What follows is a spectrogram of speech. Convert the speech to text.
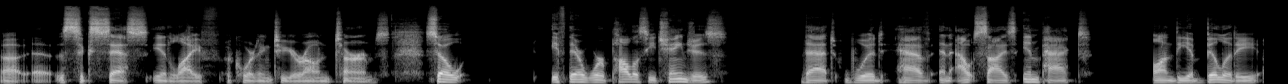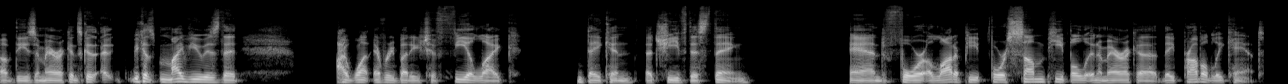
uh, uh success in life according to your own terms. So, if there were policy changes that would have an outsized impact on the ability of these Americans because uh, because my view is that I want everybody to feel like they can achieve this thing. And for a lot of people, for some people in America, they probably can't.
